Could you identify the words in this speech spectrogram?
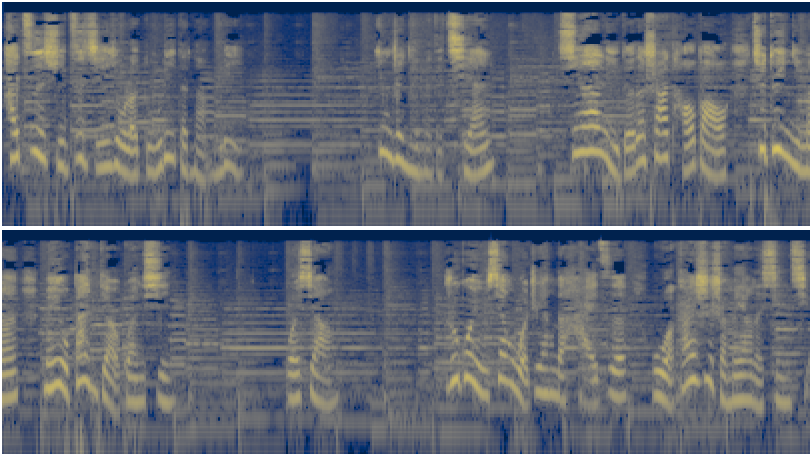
还自诩自己有了独立的能力。用着你们的钱，心安理得的刷淘宝，却对你们没有半点关心。我想，如果有像我这样的孩子，我该是什么样的心情？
